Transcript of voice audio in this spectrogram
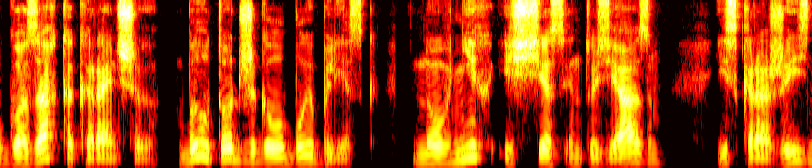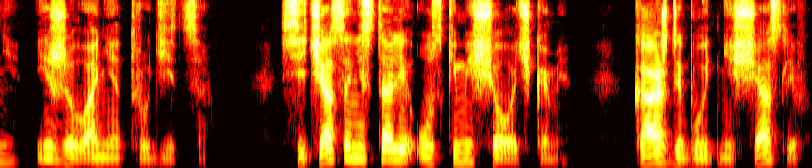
В глазах, как и раньше, был тот же голубой блеск, но в них исчез энтузиазм, искра жизни и желание трудиться. Сейчас они стали узкими щелочками. Каждый будет несчастлив,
